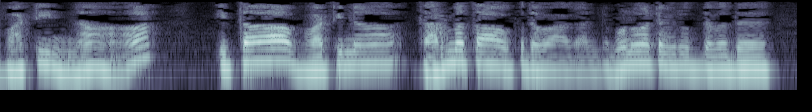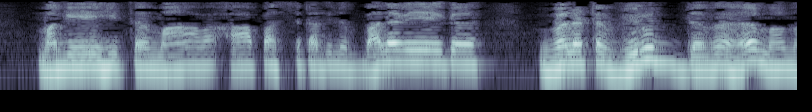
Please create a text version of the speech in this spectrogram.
වටිනා ඊතා වටිනා ධර්මතා උපදවා ගන්න. මොනවට විරුද්ධවද? මගේ හිත මාව ආපස්සට අදින බලවේග වලට විරුද්ධව මම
